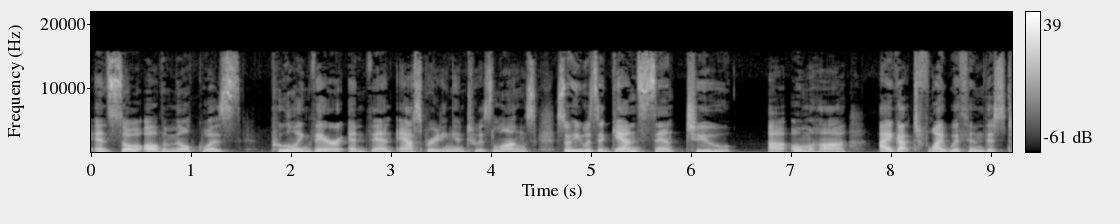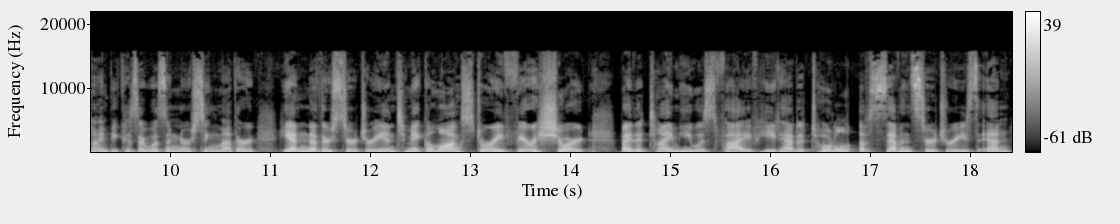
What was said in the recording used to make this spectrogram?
And so all the milk was pooling there and then aspirating into his lungs. So he was again sent to uh, Omaha. I got to fly with him this time because I was a nursing mother. He had another surgery, and to make a long story very short, by the time he was five, he'd had a total of seven surgeries and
